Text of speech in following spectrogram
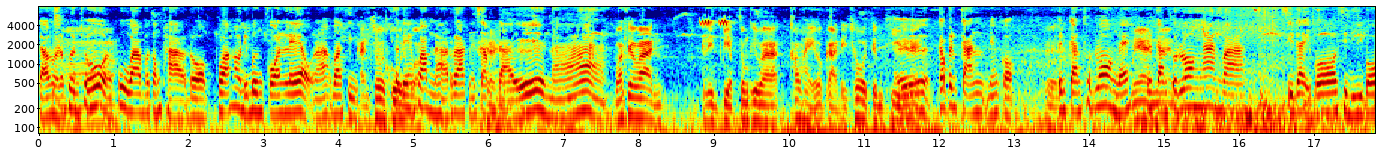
สาวน้อยและเพิ่นโชว์ผู้ว่าบ่ต้องทาดอกเพราะว่าเฮาได้เบิ่งก่อนแล้วนะว่าสิการโซ่คู่แสดงบ่ความน่ารักในซ้ำใดนะบอกแต่ว่าได้เปรียบตรงที่ว่าเขาให้โอกาสได้โชว์เต็มที่เอเลยอก็เป็นการหยังก็เออเป็นการทดลองเด้แม่นเป็นการทดลองงานว่าสิได้บ่สิดีบ่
